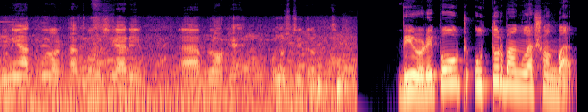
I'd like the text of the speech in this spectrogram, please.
বুনিয়াদপুর অর্থাৎ বংশিয়ারি আহ, ব্লকে অনুষ্ঠিত হচ্ছে। ব্যুরো রিপোর্ট উত্তর বাংলা সংবাদ।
